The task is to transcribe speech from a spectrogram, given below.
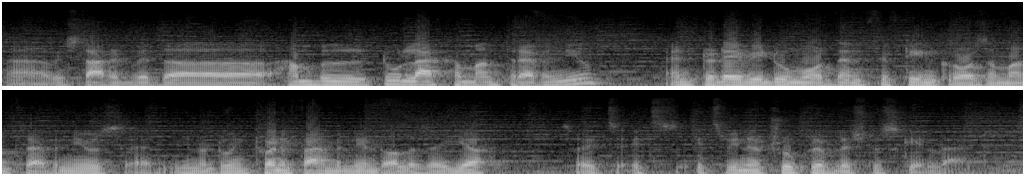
uh, we started with a humble 2 lakh a month revenue and today we do more than 15 crores a month revenues, you know, doing 25 million dollars a year. So it's, it's, it's been a true privilege to scale that.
